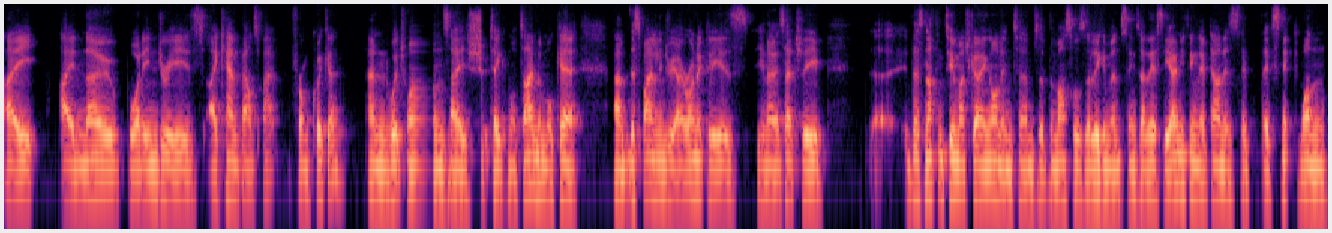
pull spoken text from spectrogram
I I know what injuries I can bounce back from quicker and which ones I should take more time and more care. Um, the spinal injury, ironically, is you know it's actually uh, there's nothing too much going on in terms of the muscles, the ligaments, things like this. The only thing they've done is they've, they've snipped one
